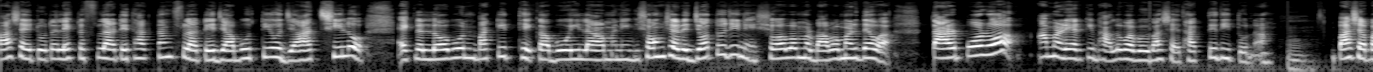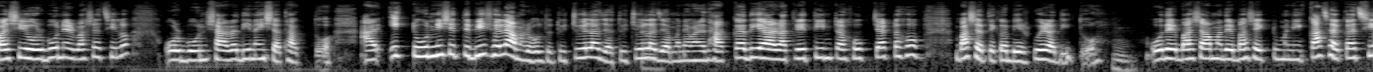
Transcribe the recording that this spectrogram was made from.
বাসায় টোটাল একটা ফ্ল্যাটে থাকতাম ফ্ল্যাটে যাবতীয় যা ছিল একটা লবণ বাটির থেকে বইলা মানে সংসারে যত জিনিস সব আমার বাবা মার দেওয়া। তারপরও আমার আর কি ভালোভাবে বাসায় থাকতে দিত না। পাশাপাশি ওর বোনের বাসা ছিল ওর বোন সারাদিন আইসা থাকতো। আর একটু উনিশের তে বিশ হলে আমার বলতো তুই চলে যা তুই চলে যা। মানে মানে ধাক্কা দিয়ে আর রাত্রে তিনটা হোক চারটা হোক বাসা থেকে বের করে দিত। ওদের বাসা আমাদের বাসা একটু মানে কাছাকাছি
